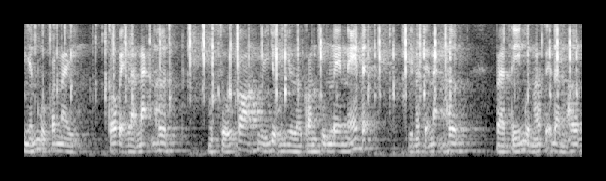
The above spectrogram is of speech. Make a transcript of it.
nhấn của con này có vẻ là nặng hơn. Một số con ví dụ như là con full length S ấy, thì nó sẽ nặng hơn và tiếng của nó sẽ đầm hơn.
